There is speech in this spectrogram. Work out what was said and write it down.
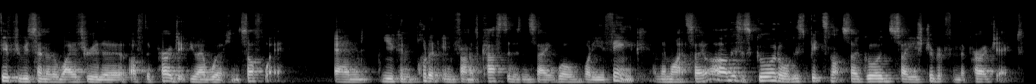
50% of the way through the of the project you have working software and you can put it in front of customers and say well what do you think? And they might say oh this is good or this bit's not so good so you strip it from the project.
